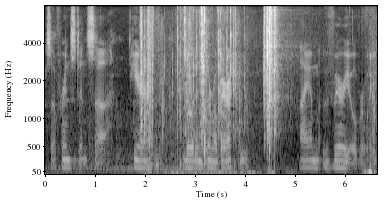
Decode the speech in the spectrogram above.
So, for instance, uh, here, load in thermobaric. Ooh, I am very overweight.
